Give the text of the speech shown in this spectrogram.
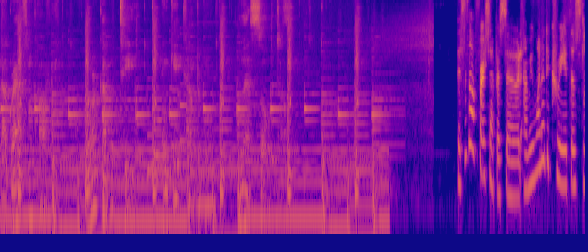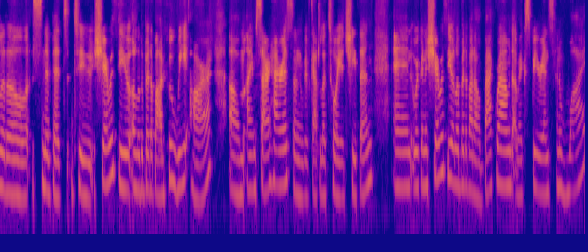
Now grab some coffee or a cup of tea and get comfortable. Let's soul This is our first episode, and we wanted to create this little snippet to share with you a little bit about who we are. Um, I'm Sarah Harris, and we've got Latoya Cheathon, and we're going to share with you a little bit about our background, our experience, and why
